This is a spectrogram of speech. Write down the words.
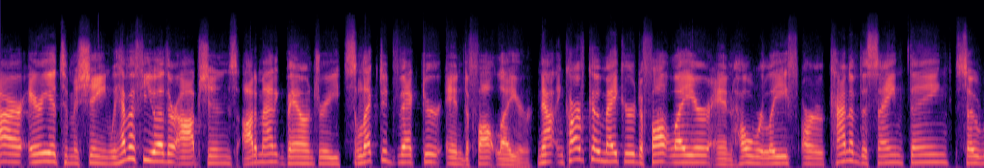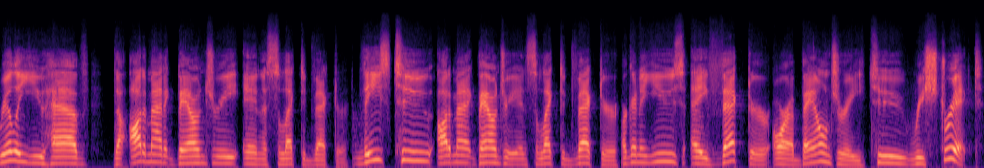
our area to machine, we have a few other options automatic boundary, selected vector, and default layer. Now, in Carveco Maker, default layer and whole relief are kind of the same thing. So, really, you have the automatic boundary and a selected vector. These two, automatic boundary and selected vector, are going to use a vector or a boundary to restrict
